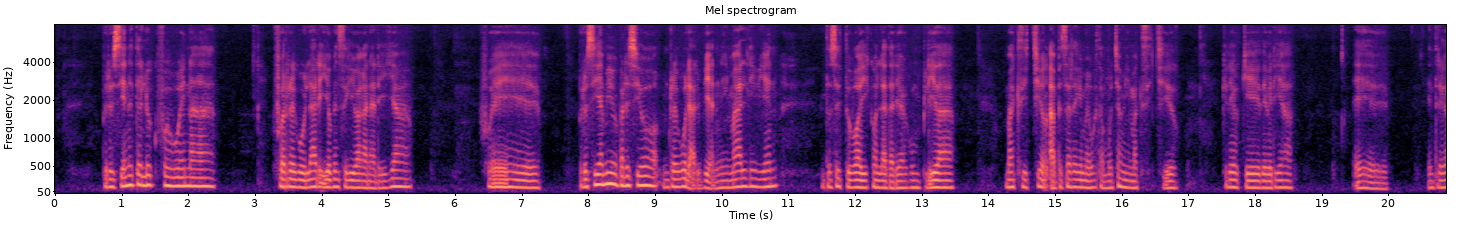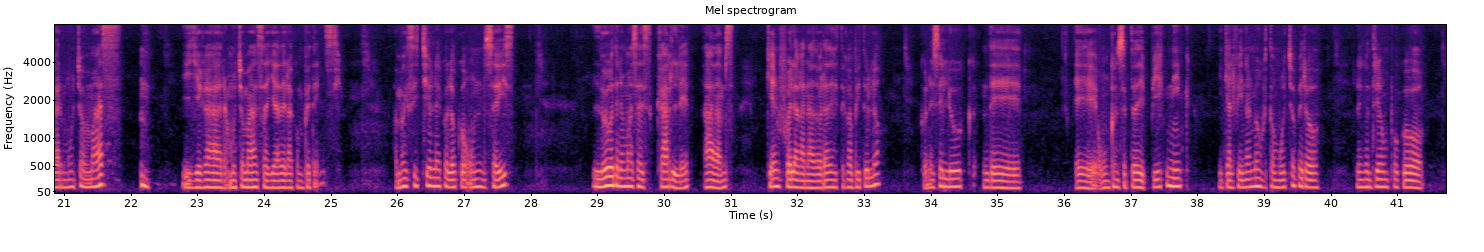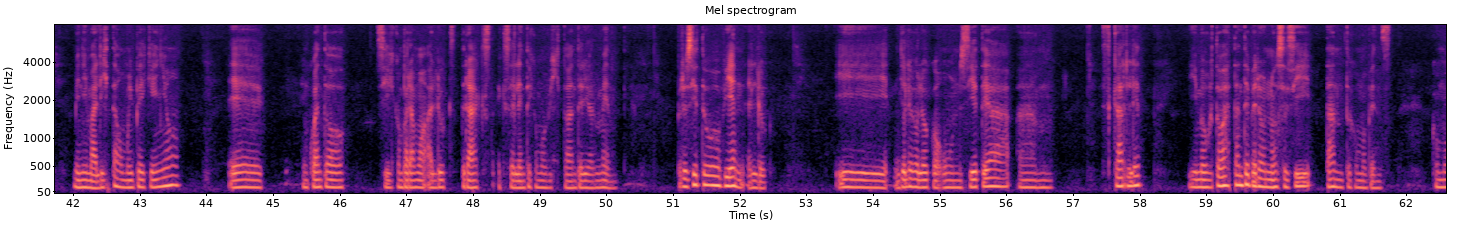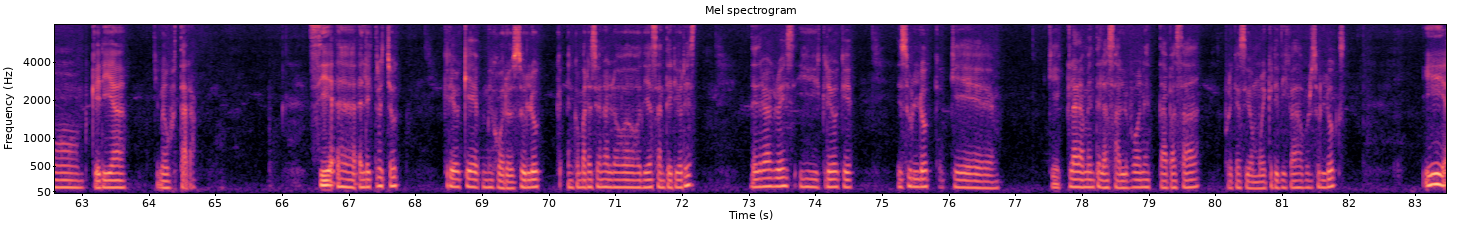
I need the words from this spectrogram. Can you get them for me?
Pero si en este look fue buena, fue regular y yo pensé que iba a ganar ella. Fue... Pero sí a mí me pareció regular, bien, ni mal ni bien. Entonces estuvo ahí con la tarea cumplida. Maxi Chill, a pesar de que me gusta mucho a mí Maxi Chill, creo que debería eh, entregar mucho más y llegar mucho más allá de la competencia. A Maxi Chill le coloco un 6. Luego tenemos a Scarlett Adams, quien fue la ganadora de este capítulo, con ese look de eh, un concepto de picnic y que al final me gustó mucho, pero lo encontré un poco minimalista o muy pequeño eh, en cuanto si comparamos a looks drags excelentes como visto anteriormente. Pero sí estuvo bien el look. Y yo le coloco un 7 a, Scarlett. Y me gustó bastante, pero no sé si tanto como, pens como quería que me gustara. Sí, uh, creo que mejoró su look en comparación a los días anteriores de Drag Race y creo que es un look que, que claramente la salvó en esta pasada porque ha sido muy criticada por sus looks. Y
